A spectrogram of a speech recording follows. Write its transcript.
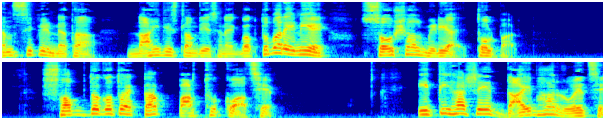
এনসিপির নেতা নাহিদ ইসলাম দিয়েছেন এক বক্তব্য, আর এ নিয়ে সোশ্যাল মিডিয়ায় তোলপাড়। শব্দগত একটা পার্থক্য আছে। ইতিহাসে দায়ভার রয়েছে।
